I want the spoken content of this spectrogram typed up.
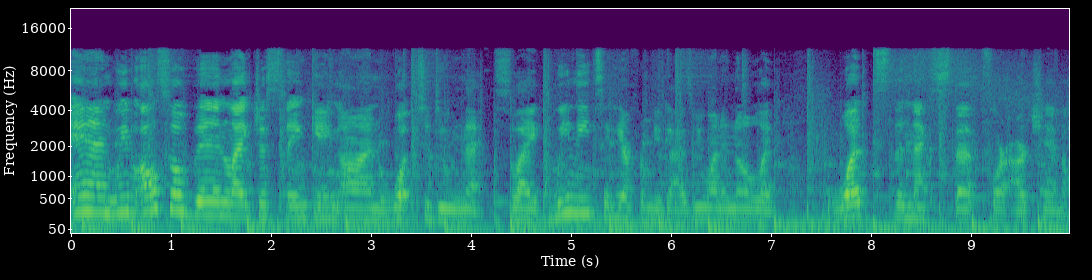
And we've also been like just thinking on what to do next. Like we need to hear from you guys. We want to know like what's the next step for our channel.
